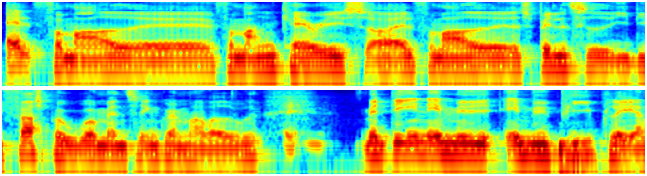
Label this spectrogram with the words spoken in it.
alt for meget, øh, for mange carries og alt for meget øh, spilletid i de første par uger, mens Ingram har været ude. Men det er en MVP-player,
